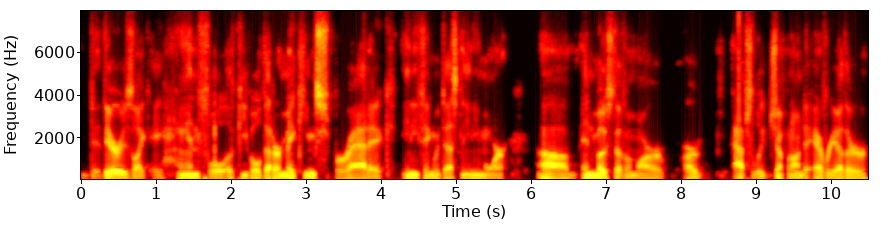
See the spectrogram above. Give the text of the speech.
there is like a handful of people that are making sporadic anything with Destiny anymore, um, and most of them are are absolutely jumping onto every other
